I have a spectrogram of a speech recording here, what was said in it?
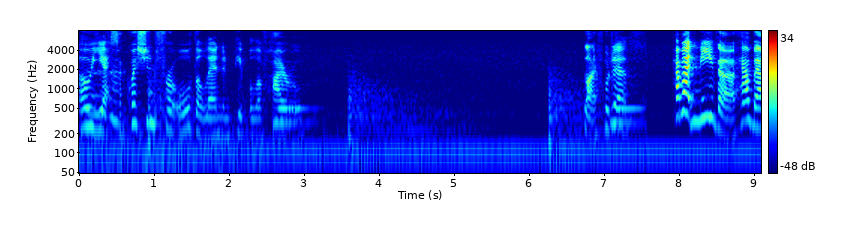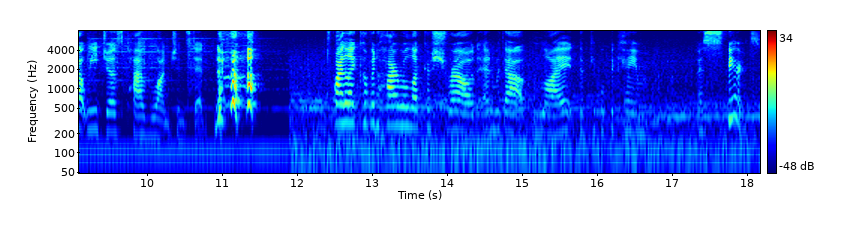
Oh yes, a question for all the land and people of Hyrule. Life or death? How about neither? How about we just have lunch instead? Twilight covered Hyrule like a shroud, and without light, the people became as spirits.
